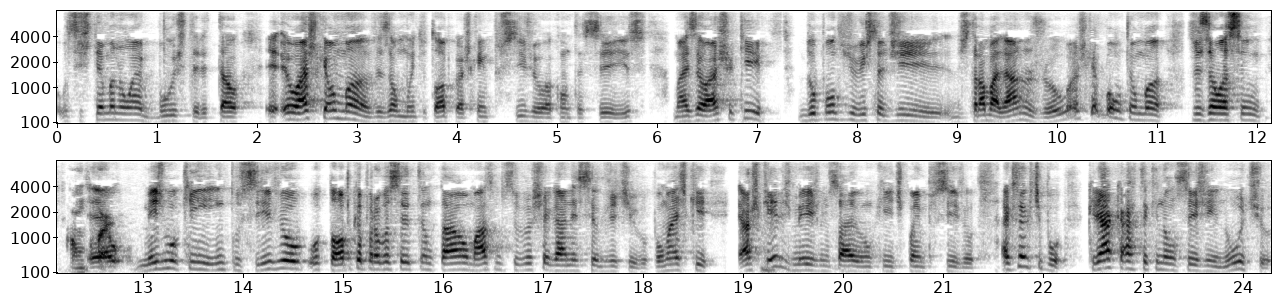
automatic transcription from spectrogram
o sistema não é booster e tal. Eu acho que é uma visão muito utópica, eu acho que é impossível acontecer isso. Mas eu acho que, do ponto de vista de, de trabalhar no jogo, acho que é bom ter uma visão assim, é, mesmo que impossível, utópica, para você tentar ao máximo possível chegar nesse objetivo. Por mais que. Acho que eles mesmos saibam que tipo, é impossível. A questão é que, tipo, criar carta que não seja inútil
